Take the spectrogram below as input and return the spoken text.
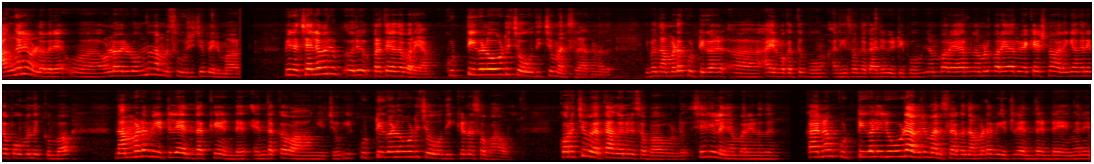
അങ്ങനെയുള്ളവരെ ഉള്ളവരോട് ഒന്ന് നമ്മൾ സൂക്ഷിച്ച് പെരുമാറും. പിന്നെ ചിലവർ ഒരു പ്രത്യേകത പറയാം. കുട്ടികളോട് ചോദിച്ച് മനസ്സിലാക്കണത്. ഇപ്പം നമ്മുടെ കുട്ടികൾ അയൽപക്കത്ത് പോവും അല്ലെങ്കിൽ സ്വന്തക്കാരുടെ വീട്ടിൽ പോവും. ഞാൻ പറയാറ് നമ്മൾ പറയാറ് വെക്കേഷനോ അല്ലെങ്കിൽ അങ്ങനെയൊക്കെ പോകുമ്പോൾ നിൽക്കുമ്പോൾ നമ്മുടെ വീട്ടിൽ എന്തൊക്കെയുണ്ട് എന്തൊക്കെ വാങ്ങിച്ചു ഈ കുട്ടികളോട് ചോദിക്കണ സ്വഭാവം. കുറച്ച് പേർക്ക് അങ്ങനെ ഒരു സ്വഭാവമുണ്ട്. ശരിയല്ലേ ഞാൻ പറയണത്? കാരണം കുട്ടികളിലൂടെ അവർ മനസ്സിലാക്കും നമ്മുടെ വീട്ടിൽ എന്തുണ്ട് എങ്ങനെ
